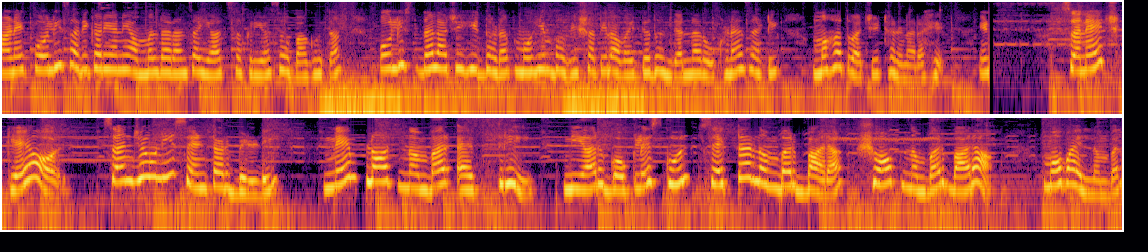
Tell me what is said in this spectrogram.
अनेक पोलीस अधिकारी आणि अंमलदारांचा यात सक्रिय सहभाग होता. पोलीस दलाची ही धडक मोहीम भविष्यातील अवैध धंद्यांना रोखण्यासाठी महत्वाची ठरणार आहे. Sanej care Sanjivani centre building name plot number S three near Gokhale school sector number बारा शॉप नंबर बारा मोबाईल नंबर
